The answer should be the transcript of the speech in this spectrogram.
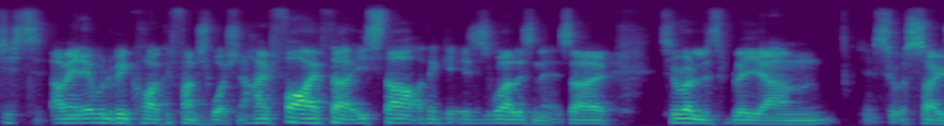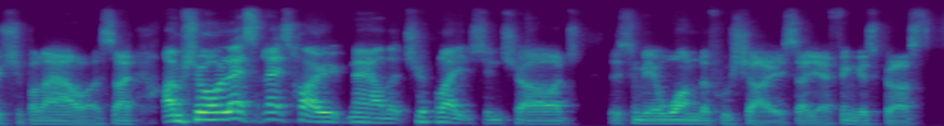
just, I mean, it would have been quite good fun just watching at home. Five thirty start, I think it is as well, isn't it? So it's a relatively um sort of sociable hour. So I'm sure. Let's let's hope now that Triple H is in charge. There's going to be a wonderful show. So yeah, fingers crossed.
